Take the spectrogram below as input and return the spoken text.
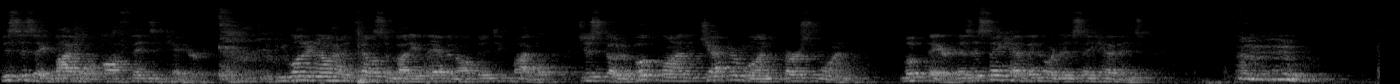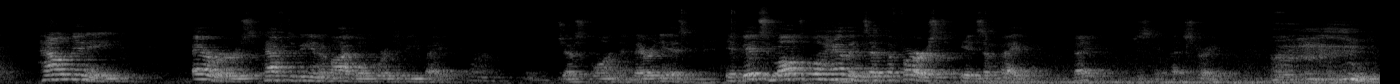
This is a Bible authenticator. If you want to know how to tell somebody if they have an authentic Bible, just go to book 1, chapter 1, verse 1. Look there. Does it say heaven or does it say heavens? how many errors have to be in a Bible for it to be fake? Just one. And there it is. If it's multiple heavens at the first, it's a fake. Okay? Just get that straight.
